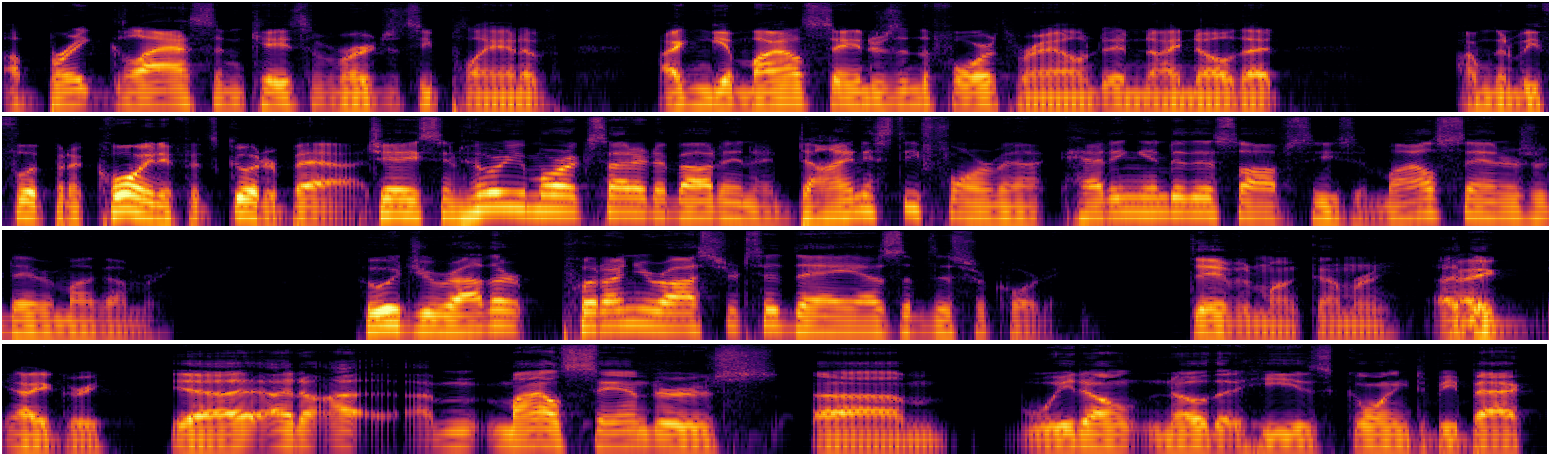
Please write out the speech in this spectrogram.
a break glass in case of emergency plan of I can get Miles Sanders in the fourth round, and I know that I'm going to be flipping a coin if it's good or bad. Jason, who are you more excited about in a dynasty format heading into this offseason? Miles Sanders or David Montgomery? Who would you rather put on your roster today as of this recording? David Montgomery. I I, think I agree. Yeah, I, I don't. I, I, Miles Sanders. Um, we don't know that he is going to be back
